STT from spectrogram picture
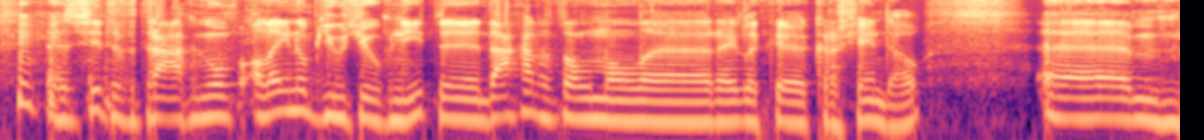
er zit een vertraging op. Alleen op YouTube niet. Daar gaat het allemaal redelijk crescendo. Ehm,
